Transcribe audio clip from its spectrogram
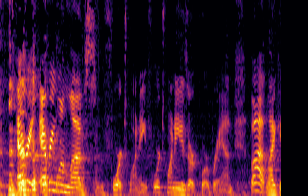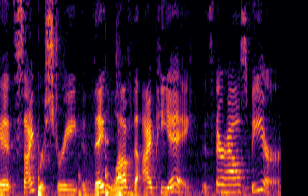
Every, everyone loves 420. 420 is our core brand. But like at Cypress Street, they love the IPA. It's their house beer.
